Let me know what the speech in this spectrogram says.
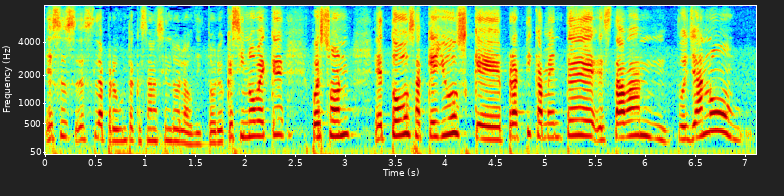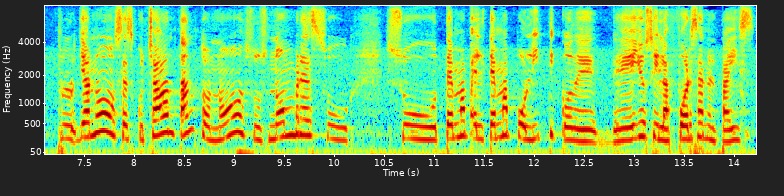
Esa es, la pregunta que están haciendo el auditorio, que si no ve que pues son eh, todos aquellos que prácticamente estaban, pues ya no, ya no se escuchaban tanto, ¿no? Sus nombres, su, su tema, el tema político de, ellos y la fuerza en el país.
